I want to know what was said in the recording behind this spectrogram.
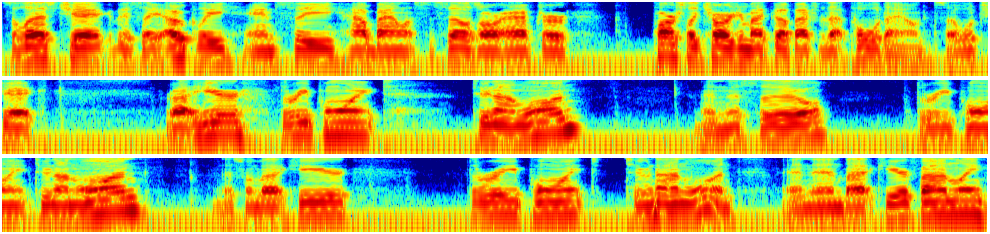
So let's check this Oakley and see how balanced the cells are after partially charging back up after that pull down. So we'll check right here, 3.291. And this cell, 3.291. This one back here, 3.291. And then back here finally,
